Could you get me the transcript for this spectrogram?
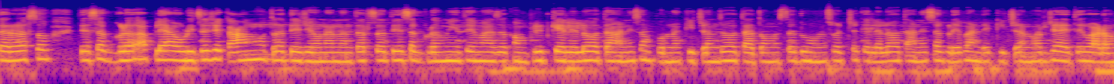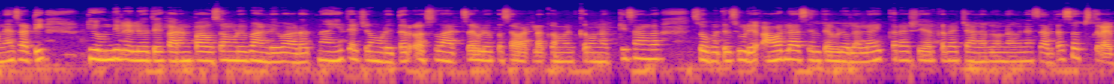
तर असं ते सगळं आपल्या आवडीचं जे काम होतं ते जेवणानंतरचं ते सगळं मी ते माझं कंप्लीट केलेलं होतं आणि संपूर्ण किचन जो होता तो मस्त धुवून स्वच्छ केलेला होता आणि सगळे भांडे किचनवर जे आहे ते वाढवण्यासाठी ठेवून दिलेले होते. कारण पावसामुळे भांडे वाढत नाही. त्याच्यामुळे तर असं आजचा व्हिडिओ कसा वाटला कमेंट करून नक्की सांगा. सोबतच व्हिडिओ आवडला असेल तर व्हिडिओला लाईक करा शेअर करा चॅनलवर नवीन असाल तर सबस्क्राईब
